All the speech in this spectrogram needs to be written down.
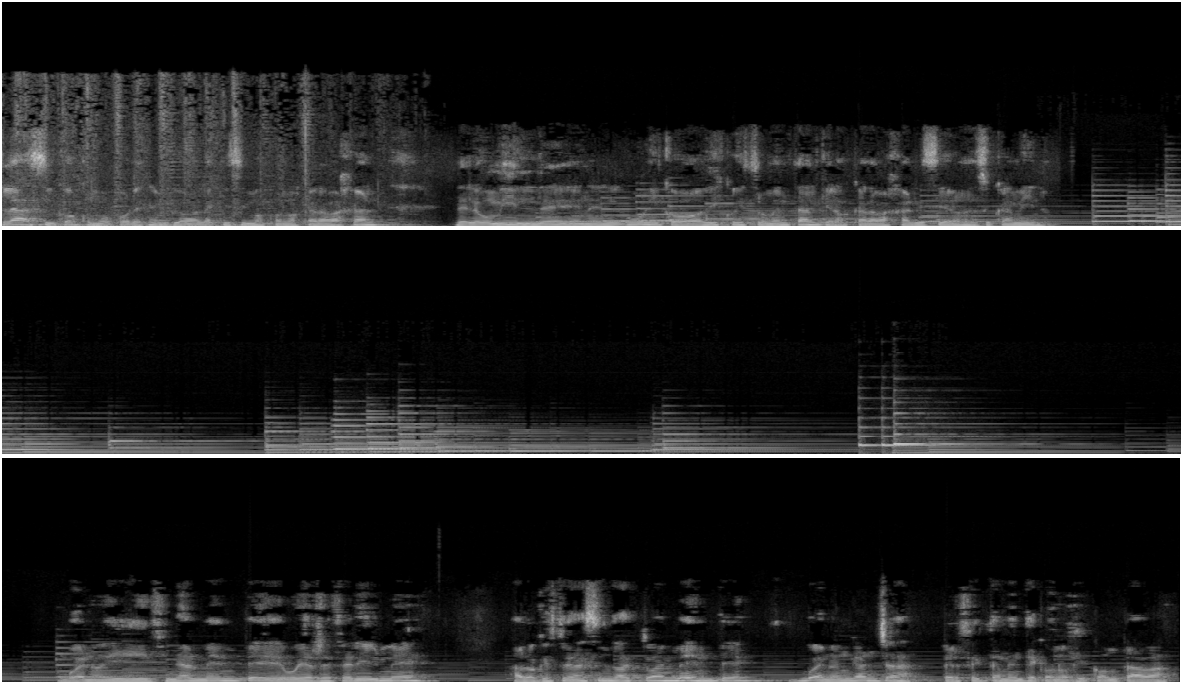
clásicos, como por ejemplo la que hicimos con los Carabajal, de lo humilde, en el único disco instrumental que los Carabajal hicieron en su camino. Bueno, y finalmente voy a referirme a lo que estoy haciendo actualmente. Bueno, engancha perfectamente con lo que contaba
